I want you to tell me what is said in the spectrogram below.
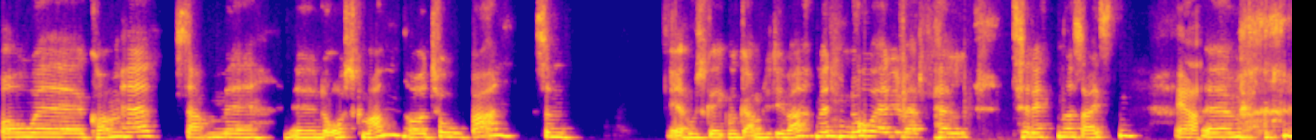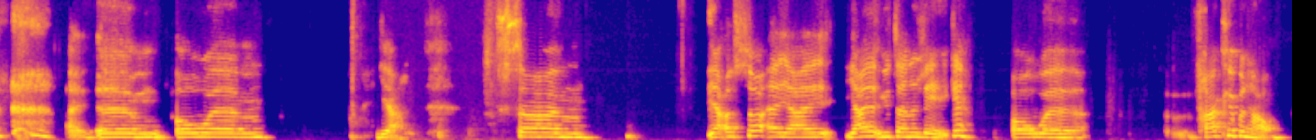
Og øh, kom her sammen med øh, norsk mann og to barn. Som Jeg husker ikke hvor gamle de var, men nå er de i hvert fall 13 og 16. Ja. Um, um, og um, ja. Så øhm, Ja, og så er jeg Jeg er utdannet lege og øh, fra København.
